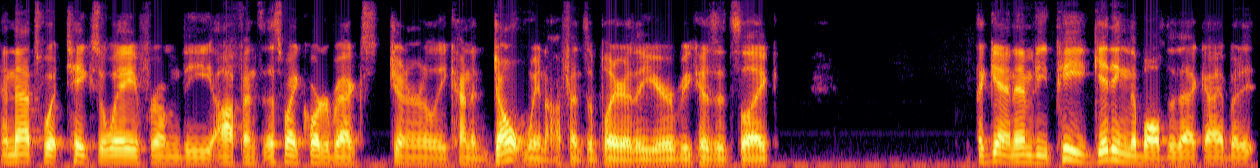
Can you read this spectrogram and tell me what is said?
and that's what takes away from the offense. That's why quarterbacks generally kind of don't win offensive player of the year because it's like again, MVP getting the ball to that guy, but it,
